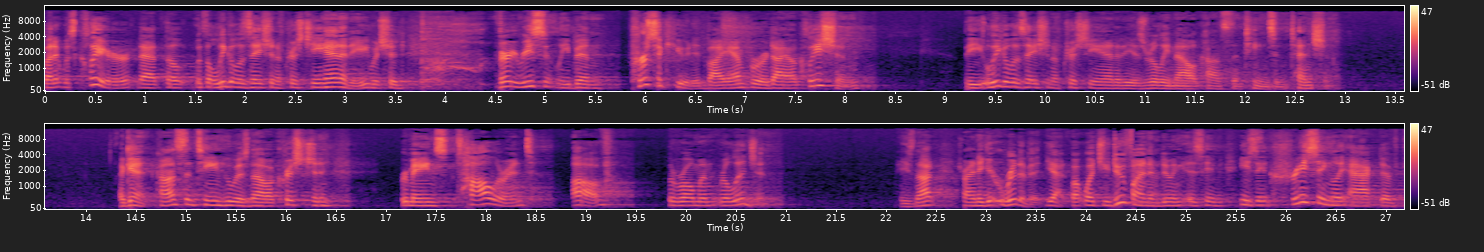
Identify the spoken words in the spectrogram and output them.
But it was clear that the, with the legalization of Christianity, which had very recently been persecuted by Emperor Diocletian, the legalization of Christianity is really now Constantine's intention. Again, Constantine, who is now a Christian, remains tolerant of the Roman religion. He's not trying to get rid of it yet. But what you do find him doing is him, he's increasingly active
